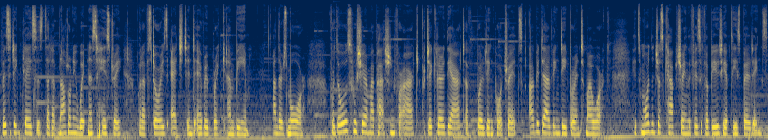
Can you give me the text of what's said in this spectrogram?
visiting places that have not only witnessed history, but have stories etched into every brick and beam. And there's more. For those who share my passion for art, particularly the art of building portraits, I'll be delving deeper into my work. It's more than just capturing the physical beauty of these buildings,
